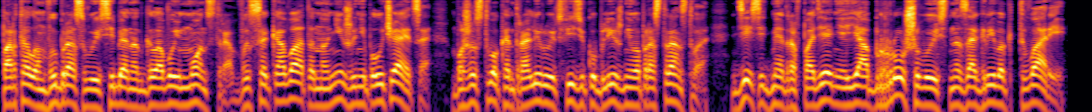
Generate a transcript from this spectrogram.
Порталом выбрасываю себя над головой монстра. Высоковато, но ниже не получается. Божество контролирует физику ближнего пространства. Десять метров падения, я обрушиваюсь на загривок твари.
